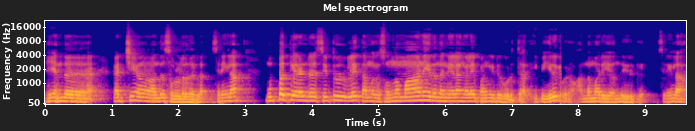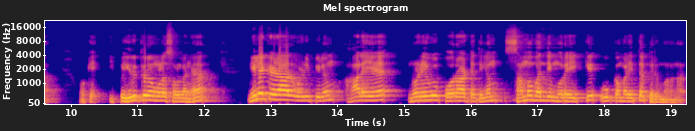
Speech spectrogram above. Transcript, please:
எந்த கட்சியும் வந்து சொல்கிறதில்ல சரிங்களா? முப்பத்தி ரெண்டு சிற்றூர்களை தமக்கு சொந்தமான இருந்த நிலங்களை பங்கிட்டு கொடுத்தார். இப்போ இருக்கு. அந்த மாதிரி வந்து இருக்குது சரிங்களா? ஓகே இப்போ இருக்கிறவங்கள சொல்லுங்கள் நிலக்கிழார் ஒழிப்பிலும் ஆலய நுழைவு போராட்டத்திலும் சமபந்தி முறைக்கு ஊக்கமளித்த பெருமானார்.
